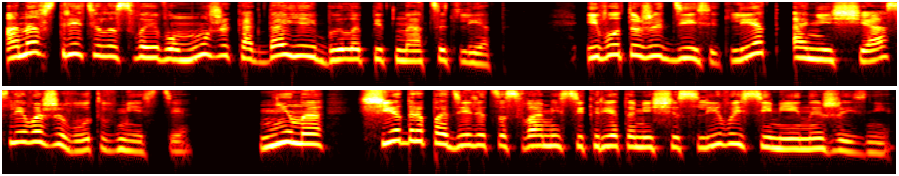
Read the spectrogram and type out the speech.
Она встретила своего мужа, когда ей было 15 лет. И вот уже 10 лет они счастливо живут вместе. Нина щедро поделится с вами секретами счастливой семейной жизни.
